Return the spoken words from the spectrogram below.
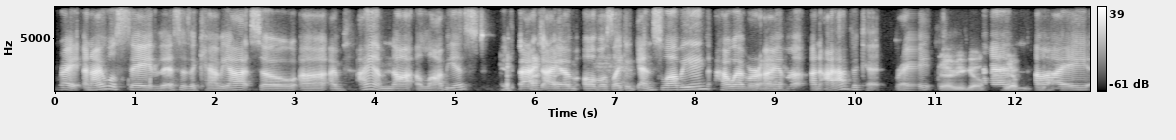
Right. And I will say this as a caveat. So uh, I'm I am not a lobbyist. In fact, I am almost like against lobbying. However, I am a, an advocate right? There you go. And yep. I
